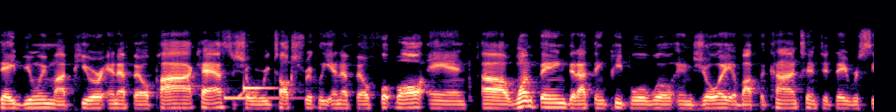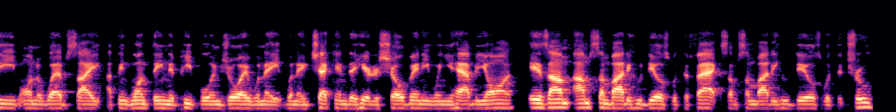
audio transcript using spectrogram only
debuting my pure NFL podcast, the show where we talk strictly NFL football. And uh, one thing that I think people will enjoy about the content that they receive on the website. I think one thing that people enjoy when they when they check in to hear the show, Vinny, when you have me on, is I'm I'm somebody who deals with the facts. I'm somebody who deals with the truth.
